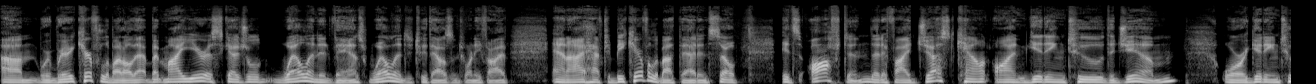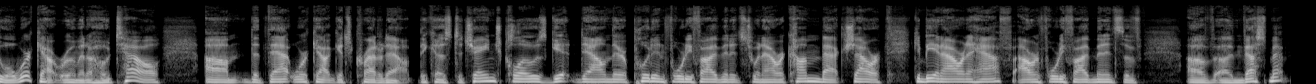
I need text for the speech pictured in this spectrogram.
Um, we're very careful about all that. But my year is scheduled well in advance, well into 2025, and I have to be careful about that. And so it's often that if I just count on getting to the gym or getting to a workout room at a hotel, um, that that workout gets crowded out because to change clothes, get down there, put in 45 minutes to an hour, come back, shower can be an hour hour and a half, hour and 45 minutes of, of uh, investment.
